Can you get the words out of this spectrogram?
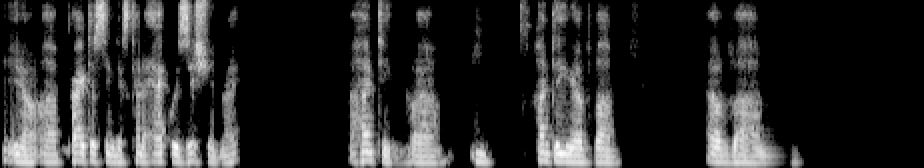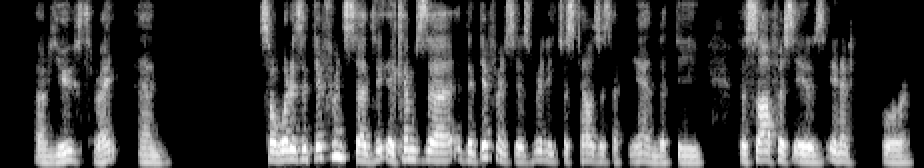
you know, uh, practicing this kind of acquisition, right? A hunting, uh, hunting of um, of um, of youth, right? And so, what is the difference? Uh, it comes. Uh, the difference is really just tells us at the end that the the sophist is in it for,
